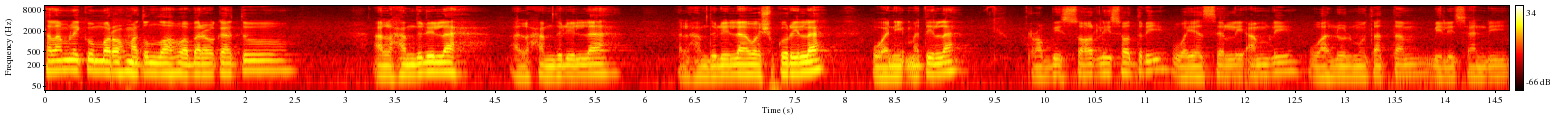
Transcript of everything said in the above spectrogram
Assalamualaikum warahmatullahi wabarakatuh. Alhamdulillah, alhamdulillah, alhamdulillah wa syukurillah wa nikmatillah. Rabbi sorli sodri wa yassirli amri wahlul mutatam bilisandi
